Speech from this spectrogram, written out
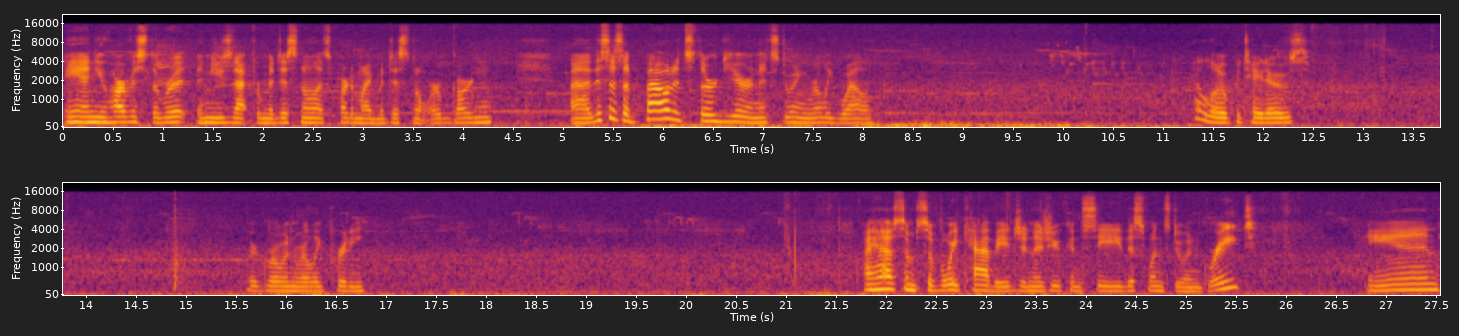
and you harvest the root and use that for medicinal. It's part of my medicinal herb garden. Uh, this is about its third year and it's doing really well. Hello potatoes. They're growing really pretty. Have some Savoy cabbage, and as you can see, this one's doing great. And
